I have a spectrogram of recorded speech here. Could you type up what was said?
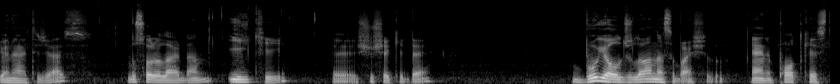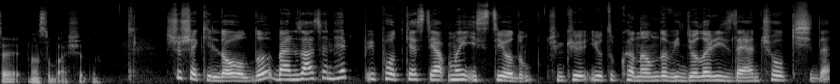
yönelteceğiz. Bu sorulardan ilki e, şu şekilde. Bu yolculuğa nasıl başladın? Yani podcast'e nasıl başladın? Şu şekilde oldu. Ben zaten hep bir podcast yapmayı istiyordum. Çünkü YouTube kanalımda videoları izleyen çoğu kişi de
